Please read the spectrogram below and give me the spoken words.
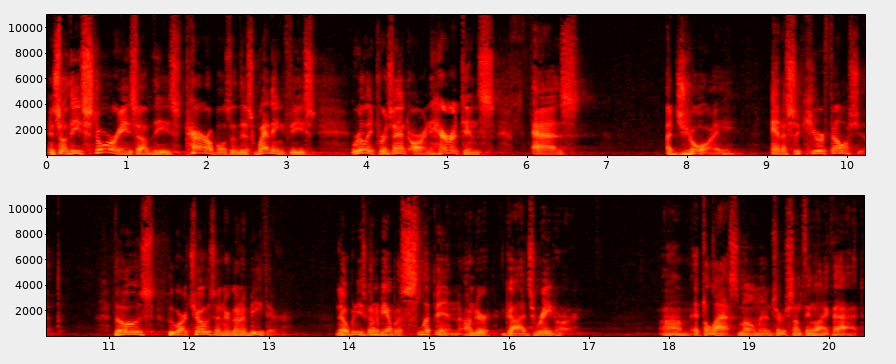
And so these stories of these parables of this wedding feast really present our inheritance as a joy, and a secure fellowship. Those who are chosen are going to be there. Nobody's going to be able to slip in under God's radar um, at the last moment or something like that.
